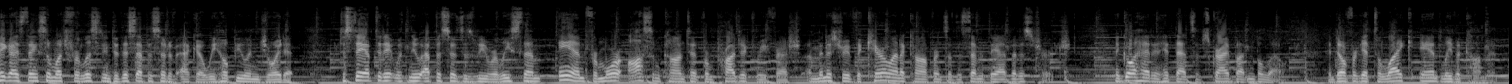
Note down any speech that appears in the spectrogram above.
Hey guys, thanks so much for listening to this episode of Echo. We hope you enjoyed it. To stay up to date with new episodes as we release them, and for more awesome content from Project Refresh, a ministry of the Carolina Conference of the Seventh day Adventist Church, then go ahead and hit that subscribe button below. And don't forget to like and leave a comment.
